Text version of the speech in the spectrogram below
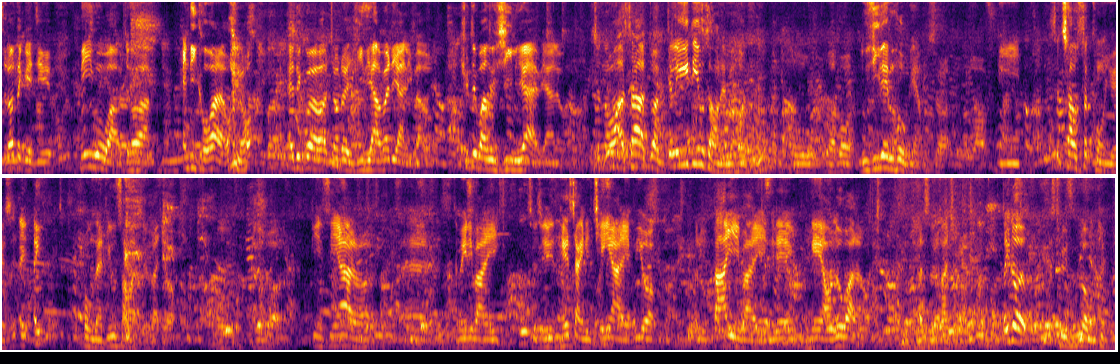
ကျွန်တော်တကယ်ကြီးမိဖို့ပါကျွန်တော်ကအန်ဒီခေါ်ရတာပေါ့နော်အဲ့ဒီကွက်ကကျွန်တော်ရည်စရာအမတ်တရားလေးပါရှုတစ်ပါဆိုရည်နေရတယ်ဗျာလို့ကျွန်တော်ကအစားတော့ကလေးတယောက်ဆောင်လည်းမဟုတ်ဘူးဟိုဟိုပေါ့လူကြီးလည်းမဟုတ်ပြန်ဘူးဆိုတော့ဒီ16စက္ကွန်ရွယ်အဲ့အဲ့ပုံစံတယောက်ဆောင်ရဆိုတော့ကျွန်တော်ဟိုအဲ့လိုပေါ့ပြင်ဆင်ရတော့အဲတမင်းတွေပါလေသူစီ hair style တွေချိန်ရတယ်ပြီးတော့ ဘယ်လိုတားရည်ပါလေနည်းနည်းငယ်အောင်လုပ်ရတာပေါ့အဲဆိုတော့ကျွန်တော်တိတ်တော့ထွေးဘူးတော့မဖြစ်ဘူး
